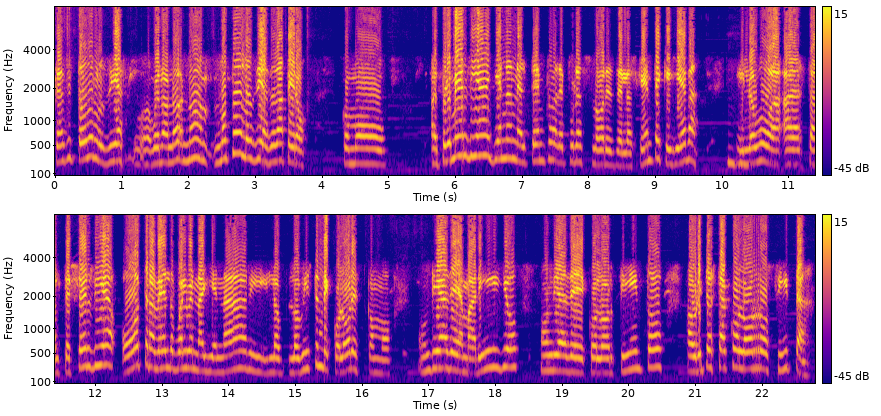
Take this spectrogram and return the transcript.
casi todos los días, bueno, no, no, no todos los días, ¿verdad? Pero como al primer día llenan el templo de puras flores de la gente que lleva y luego hasta el tercer día otra vez lo vuelven a llenar y lo, lo visten de colores como un día de amarillo, un día de color tinto, ahorita está color rosita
